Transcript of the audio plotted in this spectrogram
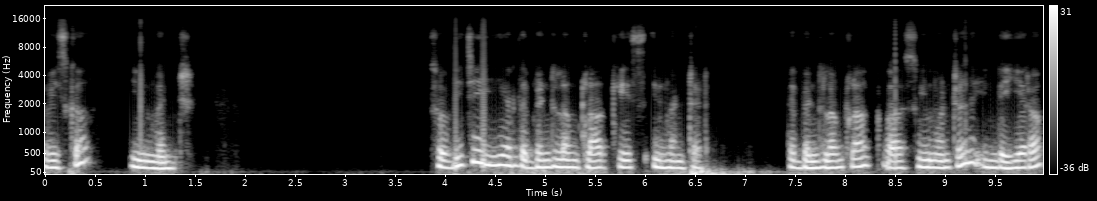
आविष्कार invent So which year the pendulum clock is invented? The pendulum clock was invented in the year of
